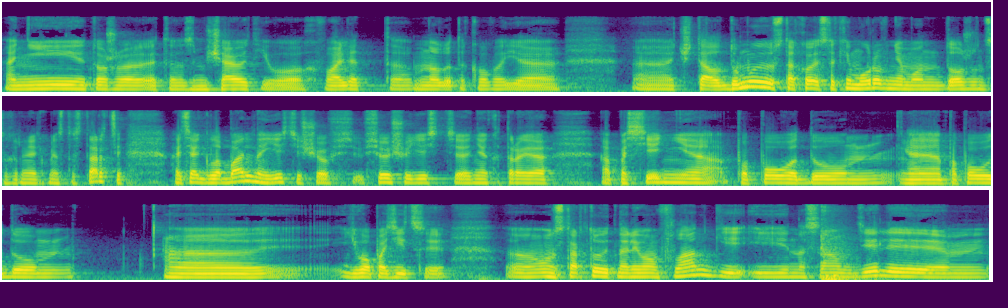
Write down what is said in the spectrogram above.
они тоже это замечают, его хвалят. Много такого я Э, читал. Думаю, с, такой, с таким уровнем он должен сохранять место в старте. Хотя глобально есть еще, все еще есть некоторые опасения по поводу, э, по поводу его позиции. Он стартует на левом фланге, и на самом деле,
